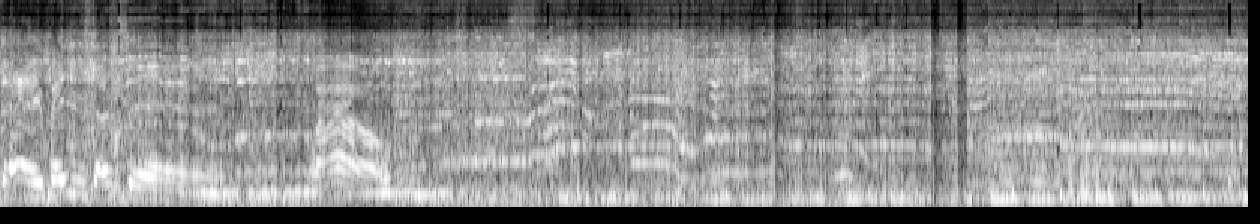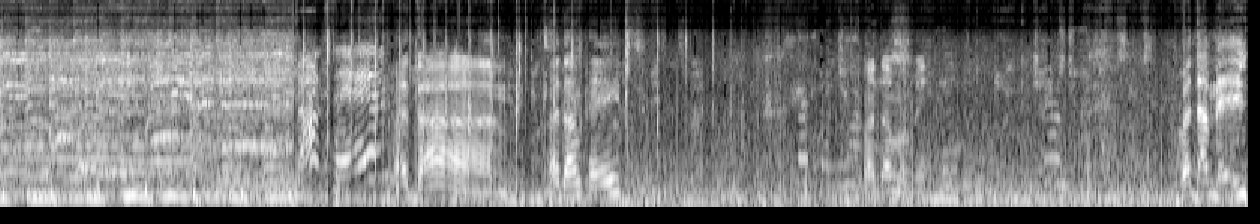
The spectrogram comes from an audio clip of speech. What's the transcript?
Hey, Paisley's dancing! Wow! Dancing. Well done! Well done, Paige! Well done, mummy. Well done, me!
